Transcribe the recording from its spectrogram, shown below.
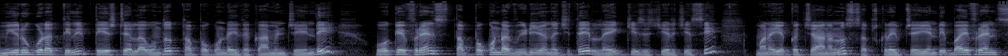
మీరు కూడా తిని టేస్ట్ ఎలా ఉందో తప్పకుండా అయితే కామెంట్ చేయండి. ఓకే ఫ్రెండ్స్ తప్పకుండా వీడియో నచ్చితే లైక్ చేసి షేర్ చేసి మన యొక్క ఛానల్ను సబ్స్క్రైబ్ చేయండి. Bye friends.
